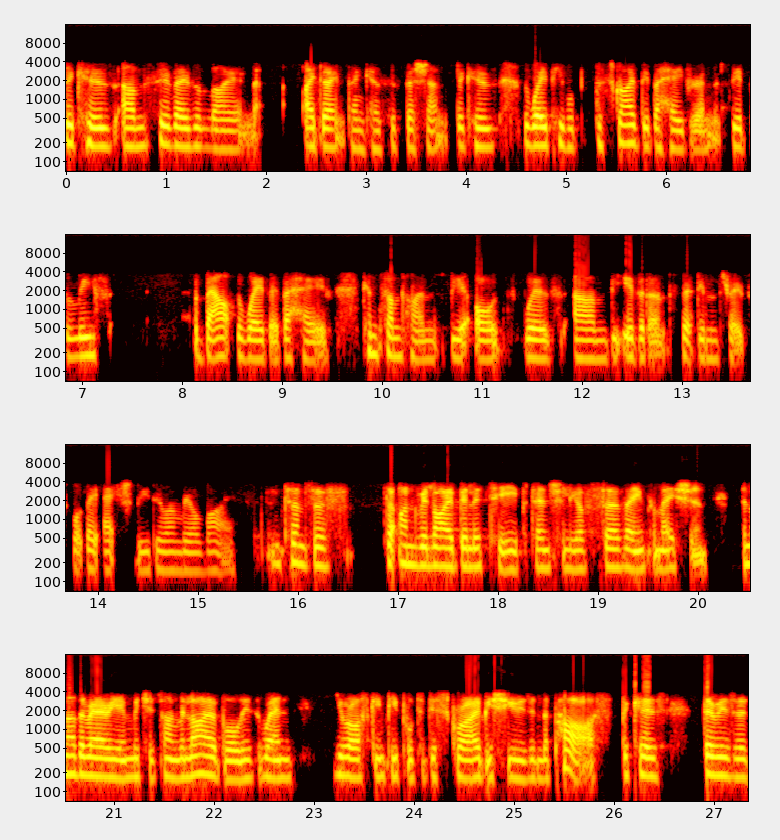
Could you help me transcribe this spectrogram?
because um, surveys alone I don't think are sufficient because the way people describe their behaviour and their belief about the way they behave can sometimes be at odds with um, the evidence that demonstrates what they actually do in real life. In terms of the unreliability potentially of survey information, another area in which it's unreliable is when you're asking people to describe issues in the past because there is a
